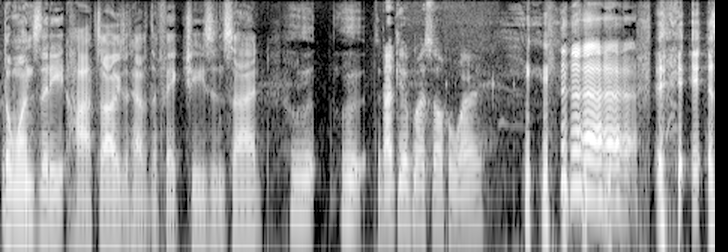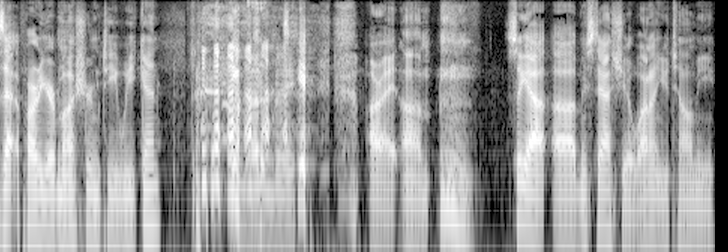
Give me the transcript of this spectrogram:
the ones that eat hot dogs that have the fake cheese inside. Did I give myself away? Is that part of your mushroom tea weekend? Better be. All right. Um. so yeah, uh, Mustachio, why don't you tell me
